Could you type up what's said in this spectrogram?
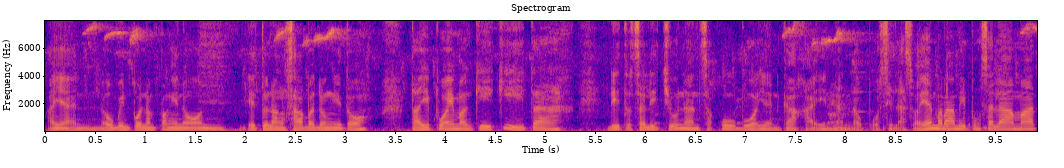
Ayan, open po ng Panginoon. Ito ng Sabadong ito, tayo po ay magkikita dito sa Lechonan sa Kubo. Ayan, kakainan daw po sila. So ayan, marami pong salamat.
